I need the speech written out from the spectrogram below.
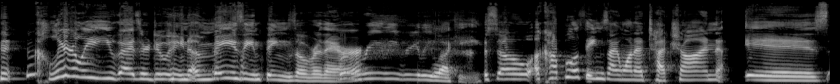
clearly you guys are doing amazing things over We're there. really, really lucky. So a couple of things I want to touch on is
